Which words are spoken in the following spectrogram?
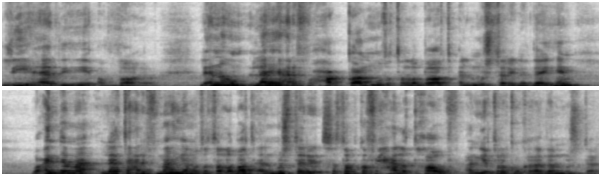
لي هذه الظاهرة لأنهم لا يعرفوا حقا متطلبات المشتري لديهم وعندما لا تعرف ما هي متطلبات المشتري ستبقى في حالة خوف أن يتركك هذا المشتري.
